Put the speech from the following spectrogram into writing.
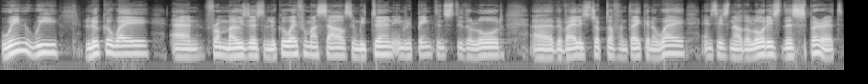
When we look away and from Moses and look away from ourselves and we turn in repentance to the Lord. Uh, the veil is stripped off and taken away. And it says, Now the Lord is the Spirit,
